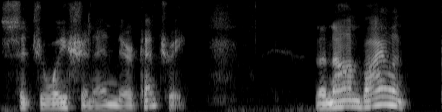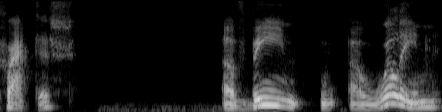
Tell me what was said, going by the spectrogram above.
situation and their country. The nonviolent practice of being uh, willing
